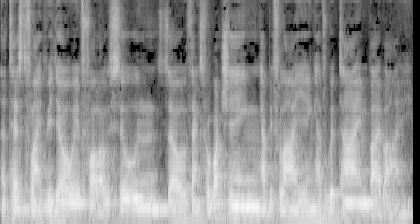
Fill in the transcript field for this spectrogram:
A test flight video will follow soon. So thanks for watching, happy flying, have a good time, bye bye.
